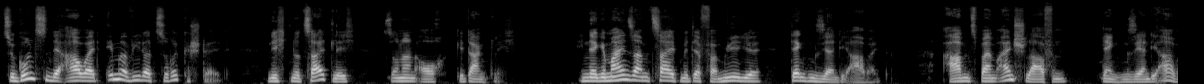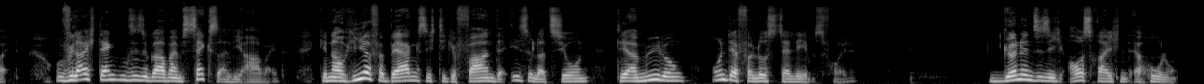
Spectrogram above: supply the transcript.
zugunsten der Arbeit immer wieder zurückgestellt. Nicht nur zeitlich, sondern auch gedanklich. In der gemeinsamen Zeit mit der Familie denken Sie an die Arbeit. Abends beim Einschlafen denken Sie an die Arbeit. Und vielleicht denken Sie sogar beim Sex an die Arbeit. Genau hier verbergen sich die Gefahren der Isolation, der Ermüdung und der Verlust der Lebensfreude. Gönnen Sie sich ausreichend Erholung.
